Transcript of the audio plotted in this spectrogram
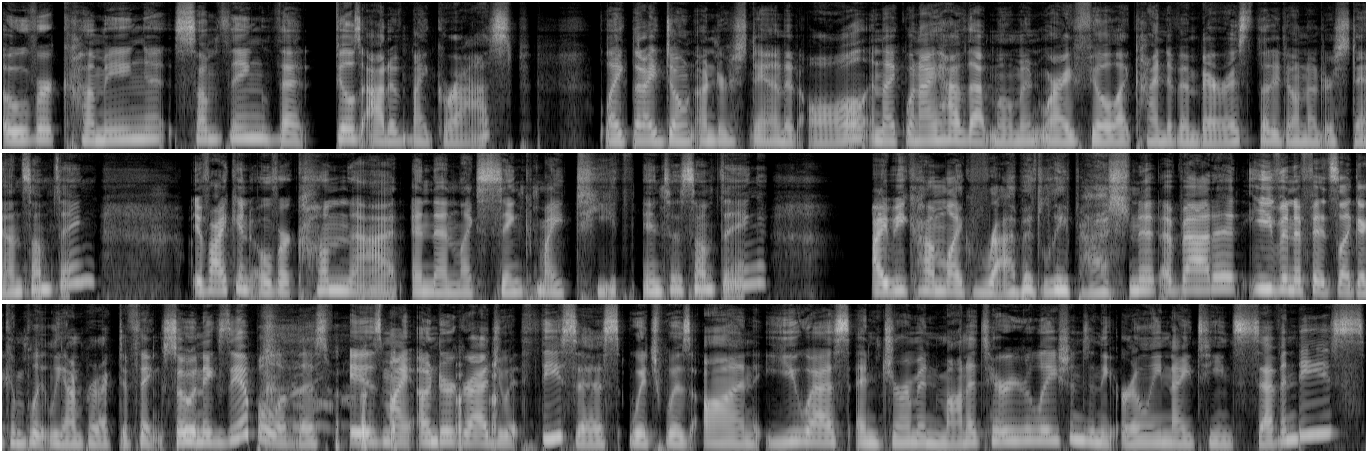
overcoming something that feels out of my grasp. like that I don't understand at all. And like when I have that moment where I feel like kind of embarrassed that I don't understand something, if I can overcome that and then like sink my teeth into something, I become like rabidly passionate about it, even if it's like a completely unproductive thing. So, an example of this is my undergraduate thesis, which was on US and German monetary relations in the early 1970s.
